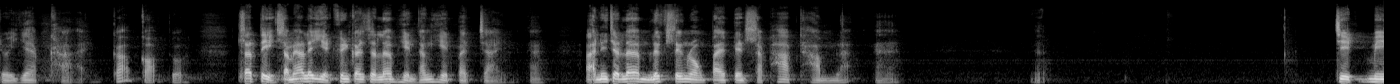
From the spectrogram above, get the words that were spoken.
โดยแยบขาย ก็เกาะตัว สติสมัยละเอียดขึ้นก็จะเริ่มเห็นทั้งเหตุปัจจัยนะอันนี้จะเริ่มลึกซึ้งลงไปเป็นสภาพธรรมละนะ จิตมี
